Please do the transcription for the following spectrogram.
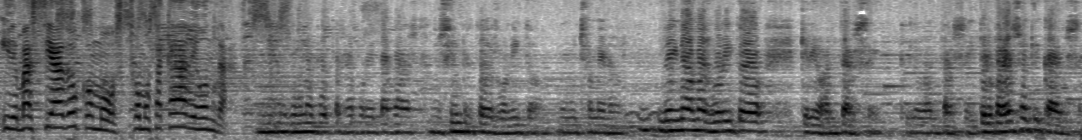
y- demasiado como sacada de onda. Yo creo que uno puede pasar por etapas, no siempre todo es bonito, ni mucho menos. No hay nada más bonito que levantarse, que levantarse. Pero para eso hay que caerse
